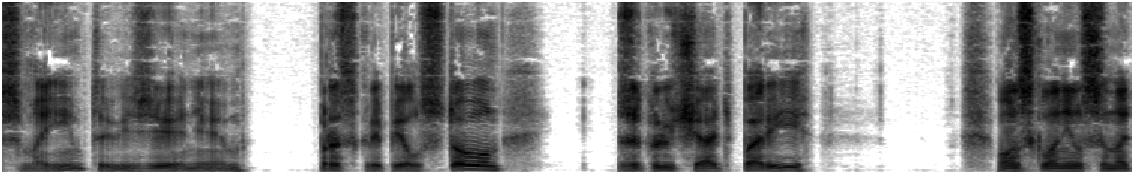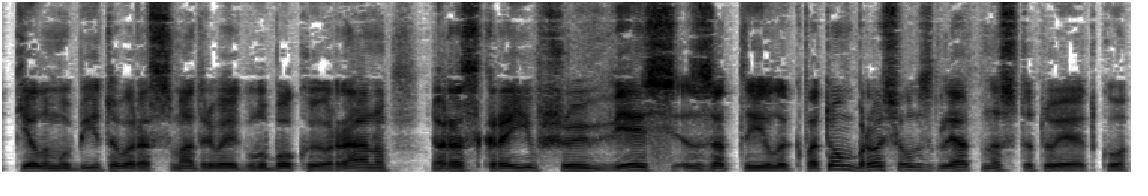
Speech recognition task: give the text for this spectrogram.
С моим-то везением, — проскрипел Стоун, — заключать пари. Он склонился над телом убитого, рассматривая глубокую рану, раскроившую весь затылок, потом бросил взгляд на статуэтку.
